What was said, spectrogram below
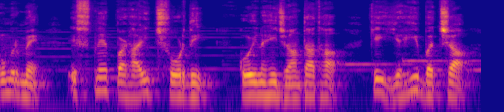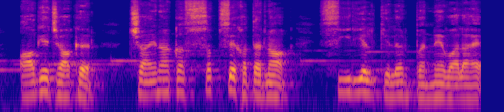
उम्र में इसने पढ़ाई छोड़ दी। कोई नहीं जानता था कि यही बच्चा आगे जाकर चाइना का सबसे खतरनाक सीरियल किलर बनने वाला है।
